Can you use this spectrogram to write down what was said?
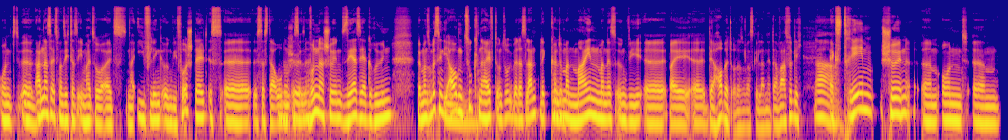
Und äh, Mhm. anders als man sich das eben halt so als Naivling irgendwie vorstellt, ist, äh, ist das da oben Wunderschön, ne? wunderschön, sehr, sehr grün. Wenn man so ein bisschen die Augen Mhm. zukneift und so über das Land blickt, könnte Mhm. man meinen, man ist irgendwie äh, bei äh, der Hobbit oder sowas gelandet. Da war es wirklich Ah. extrem schön ähm, und ähm,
